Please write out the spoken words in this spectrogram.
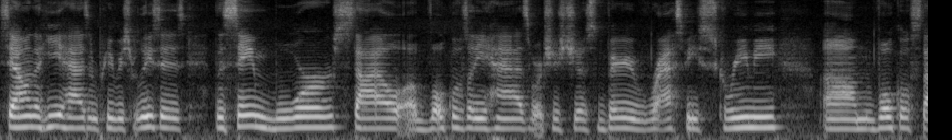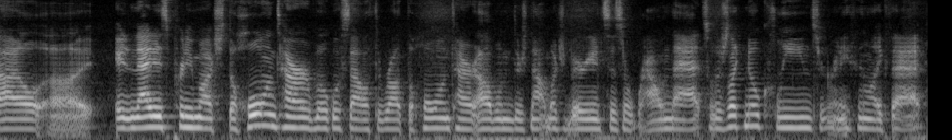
sound that he has in previous releases, the same war style of vocals that he has, which is just very raspy, screamy um, vocal style. Uh, and that is pretty much the whole entire vocal style throughout the whole entire album. There's not much variances around that. So there's like no cleans or anything like that.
